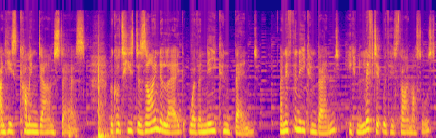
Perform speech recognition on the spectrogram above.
And he's coming downstairs because he's designed a leg where the knee can bend. And if the knee can bend, he can lift it with his thigh muscles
